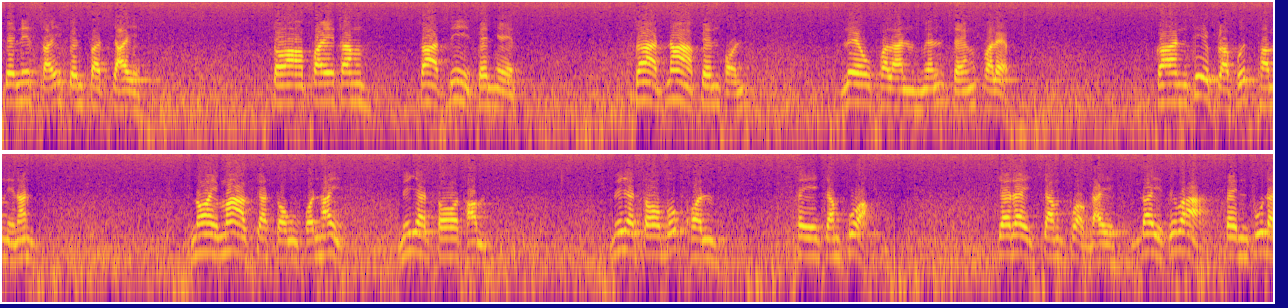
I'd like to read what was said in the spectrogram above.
เป็นนิสัยเป็นปัจจัย ต่อไปทางชาตินี้เป็นเหตุชาติหน้าเป็นผล เร็วพลันเหมือนแสงไฟลบการที่ประพฤติธรรมนี่นั้น น้อยมากจะส่งผลให้ นิยตโตธรรมนิยตโตบุคคล เทจำพวก จะได้จำพวกใด ได้ซิว่าเป็นผู้ใด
